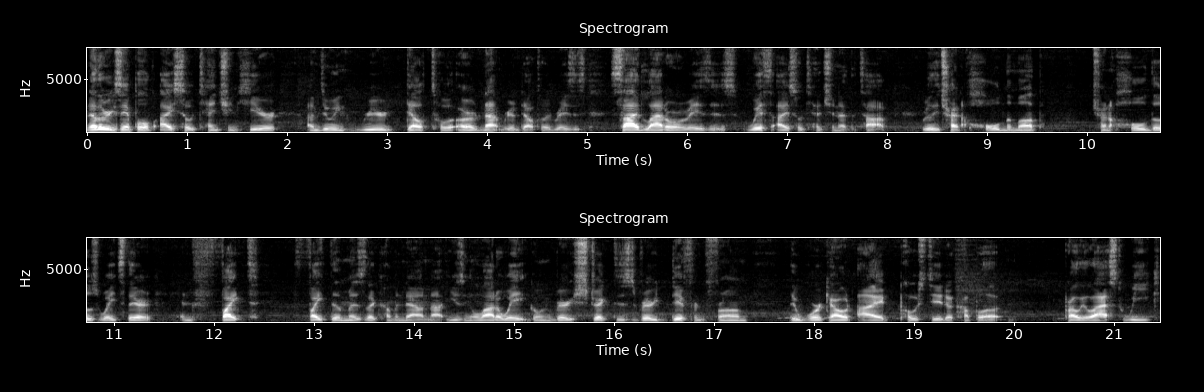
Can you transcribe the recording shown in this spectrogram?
Another example of iso tension here, I'm doing rear deltoid, or not rear deltoid raises, side lateral raises with iso tension at the top. Really trying to hold them up, trying to hold those weights there and fight. Fight them as they're coming down, not using a lot of weight, going very strict. This is very different from the workout I posted a couple of, probably last week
